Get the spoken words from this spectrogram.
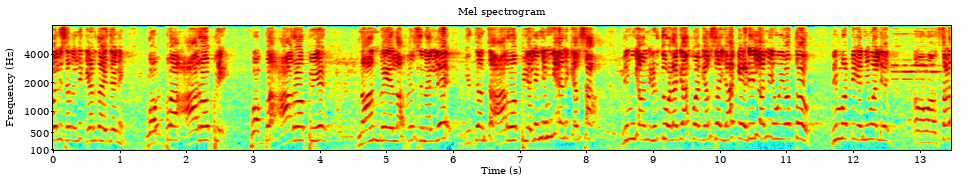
ಪೊಲೀಸರಲ್ಲಿ ಕೇಳ್ತಾ ಇದ್ದೇನೆ. ಒಬ್ಬ ಆರೋಪಿ ಒಬ್ಬ ಆರೋಪಿ ನಾನ್ ಬೇಲ್ ಆಫೀಸಿನಲ್ಲಿ ಇದ್ದಂಥ ಆರೋಪಿಯಲ್ಲಿ ನಿಮ್ಗೆ ಏನು ಕೆಲಸ? ನಿಮ್ಗೆ ಅವ್ನು ಹಿಡಿದು ಒಳಗೆ ಹಾಕುವ ಕೆಲಸ ಯಾಕೆ ಹಿಡಿಲ್ಲ ನೀವು ಇವತ್ತು? ನಿಮ್ಮೊಟ್ಟಿಗೆ ನೀವಲ್ಲಿ ಸ್ಥಳ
